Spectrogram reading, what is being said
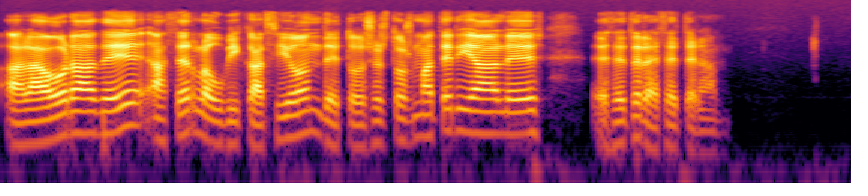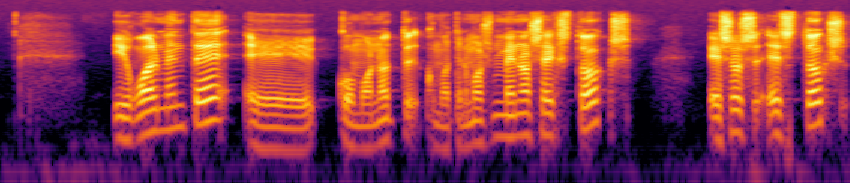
a la hora de hacer la ubicación de todos estos materiales, etcétera, etcétera. Igualmente, eh, como, tenemos menos stocks, esos stocks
